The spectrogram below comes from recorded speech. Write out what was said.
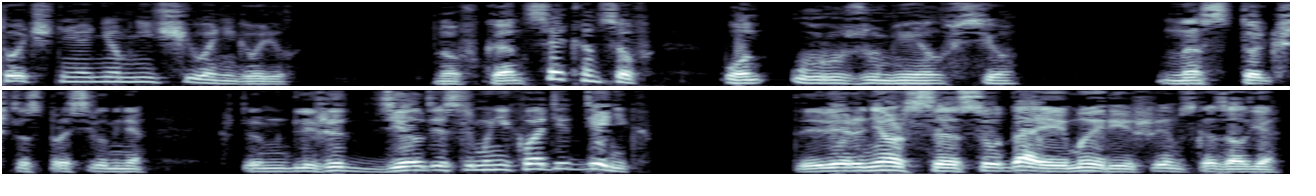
точно я о нем ничего не говорил. Но в конце концов он уразумел все. Настолько, что спросил меня, что им надлежит делать, если ему не хватит денег. — Ты вернешься сюда, и мы решим, — сказал я.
